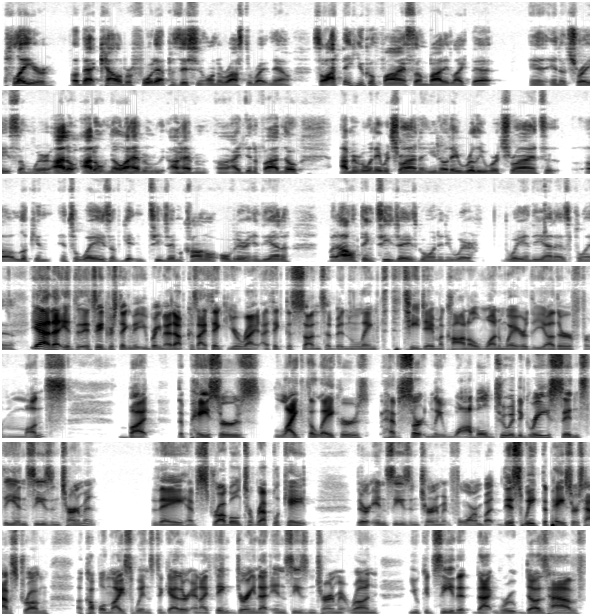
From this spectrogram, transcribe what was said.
player of that caliber for that position on the roster right now. So I think you can find somebody like that in, in a trade somewhere. I don't I don't know. I haven't I haven't uh, identified. No, I remember when they were trying to you know they really were trying to uh, look in, into ways of getting T.J. McConnell over there in Indiana, but I don't think T.J. is going anywhere the way Indiana is playing. Yeah, that it, it's interesting that you bring that up because I think you're right. I think the Suns have been linked to T.J. McConnell one way or the other for months, but the Pacers like the Lakers, have certainly wobbled to a degree since the in season tournament. They have struggled to replicate their in season tournament form. But this week, the Pacers have strung a couple nice wins together. And I think during that in season tournament run, you could see that that group does have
